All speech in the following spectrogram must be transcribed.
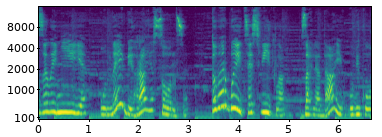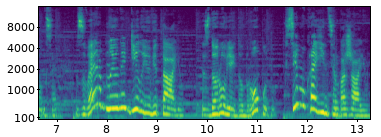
зеленіє, у небі грає сонце. То вербиця світла заглядає у віконце. З вербною неділею вітаю, здоров'я й добробуту всім українцям бажаю.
